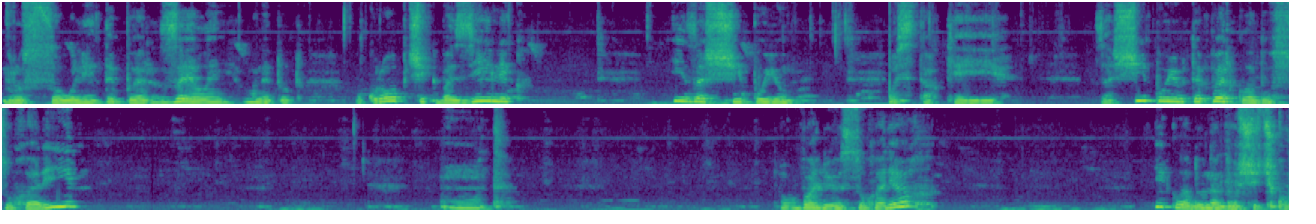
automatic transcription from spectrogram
в розсолі. Тепер зелень. У мене тут укропчик, базілік. І защіпую. Ось так я її защіпую. Тепер кладу в сухарі. От. Обвалюю в сухарях і кладу на дощечку.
